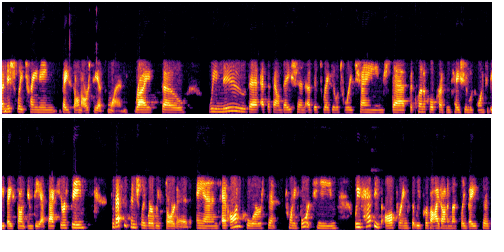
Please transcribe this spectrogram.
initially training based on RCS1, right? So we knew that at the foundation of this regulatory change that the clinical presentation was going to be based on MDS accuracy. So that's essentially where we started. And at Encore since 2014, we've had these offerings that we provide on a monthly basis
